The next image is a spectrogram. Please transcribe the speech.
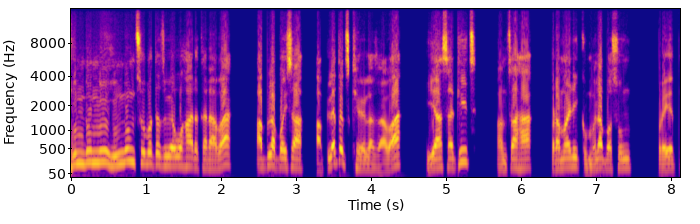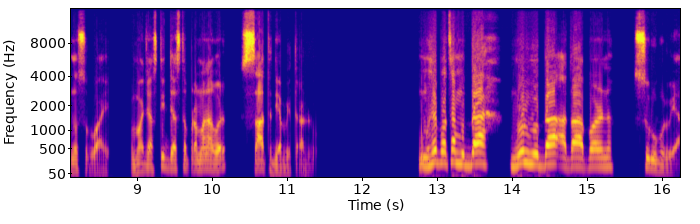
हिंदूंनी हिंदूंसोबतच व्यवहार करावा. आपला पैसा आपल्यातच खेळला जावा. यासाठीच आमचा हा प्रामाणिक मनापासून प्रयत्न सुरू आहे. किंवा जास्तीत जास्त प्रमाणावर साथ द्या मित्रांनो. महत्त्वाचा मुद्दा मूळ मुद्दा आता आपण सुरू करूया.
